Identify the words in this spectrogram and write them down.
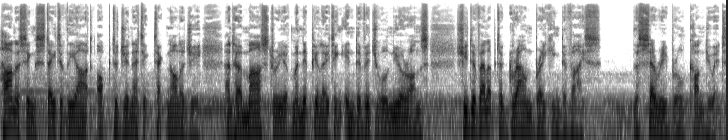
Harnessing state-of-the-art optogenetic technology and her mastery of manipulating individual neurons, she developed a groundbreaking device, the cerebral conduit.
